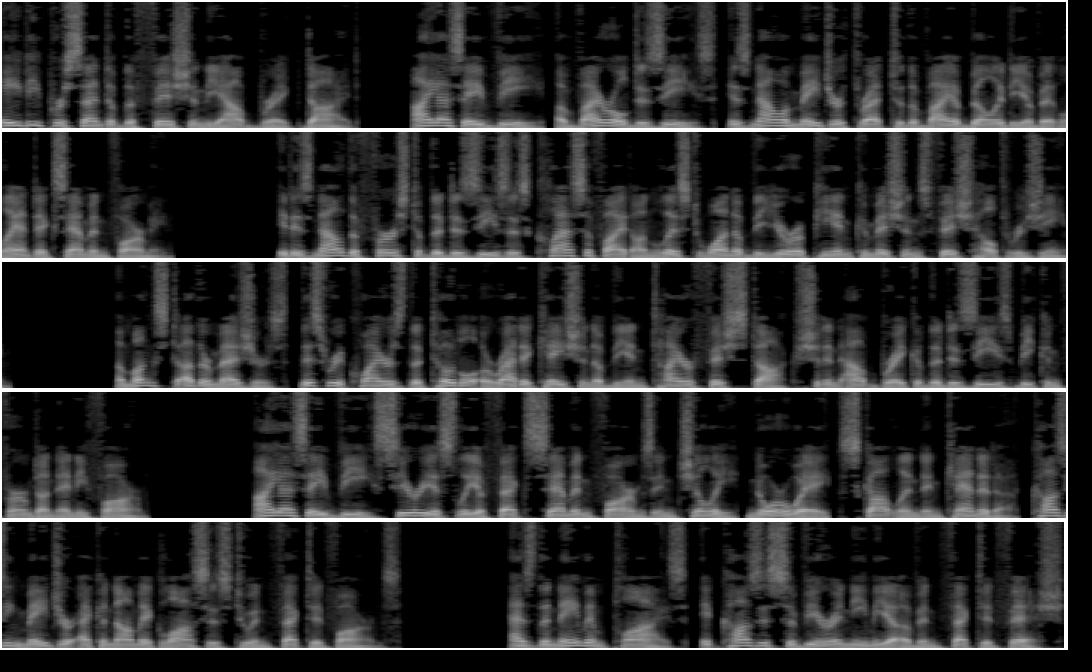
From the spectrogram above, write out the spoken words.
80% of the fish in the outbreak died. ISAV, a viral disease, is now a major threat to the viability of Atlantic salmon farming. It is now the first of the diseases classified on List 1 of the European Commission's fish health regime. Amongst other measures, this requires the total eradication of the entire fish stock should an outbreak of the disease be confirmed on any farm. ISAV seriously affects salmon farms in Chile, Norway, Scotland and Canada, causing major economic losses to infected farms. As the name implies, it causes severe anemia of infected fish.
